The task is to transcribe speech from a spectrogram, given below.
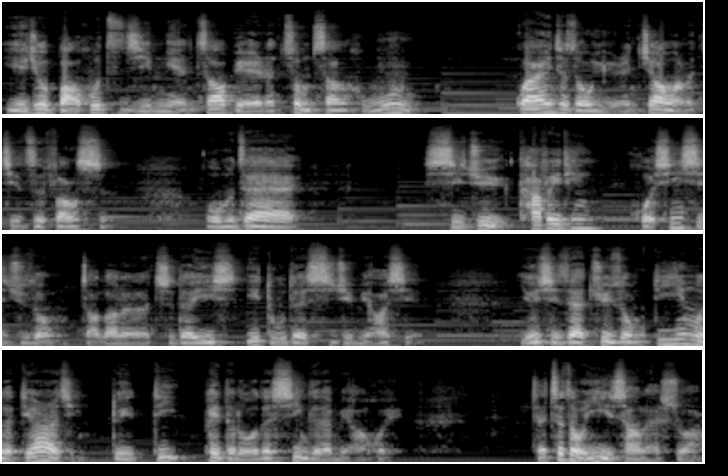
也就保护自己免遭别人的重伤和侮辱。关于这种与人交往的节制方式，我们在喜剧《咖啡厅》或新喜剧中找到了值得一一读的戏剧描写，尤其在剧中第一幕的第二景对蒂佩德罗的性格的描绘。在这种意义上来说啊，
